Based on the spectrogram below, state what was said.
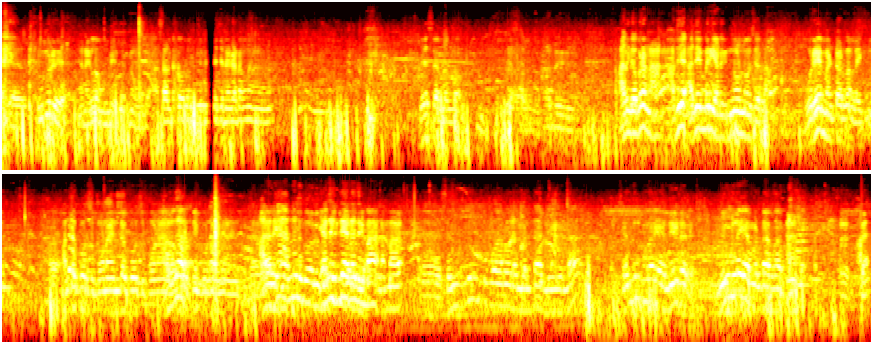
அந்த திமிரு எனக்கெல்லாம் உண்டு எப்பவுமே உண்டு. அசால்ட்டாக வரும் சின்ன சின்ன கடன்லாம் பேச அண்ணன் தான். அது அதுக்கப்புறம் நான் அதே அதே மாதிரி எனக்கு இன்னொன்று சரிதான் ஒரே மென்டார் தான் லைஃப்ல அந்த கோர்ஸ் போனேன் இந்த கோர்ஸ் போனேன் எனக்கு என்ன தெரியுமா? நம்ம அஹ், செந்தில் குமாரோட மென்டார் நீங்கன்னா செந்தில் குமார் என் லீடர் நீங்களும் என் மென்டார் தான்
